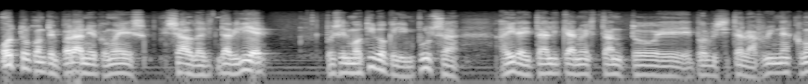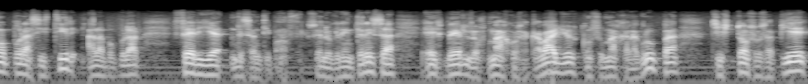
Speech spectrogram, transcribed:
Otro contemporáneo como es Charles Davilliers, pues el motivo que le impulsa a ir a Itálica no es tanto eh, por visitar las ruinas como por asistir a la popular feria de Santiponce. O sea, lo que le interesa es ver los majos a caballos, con su maja a la grupa, chistosos a pie,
